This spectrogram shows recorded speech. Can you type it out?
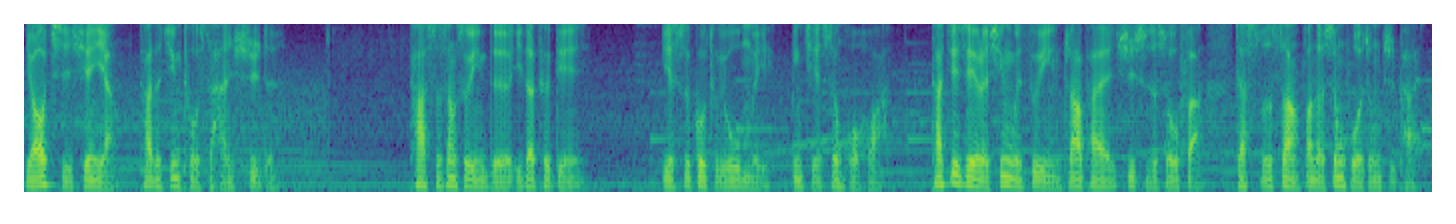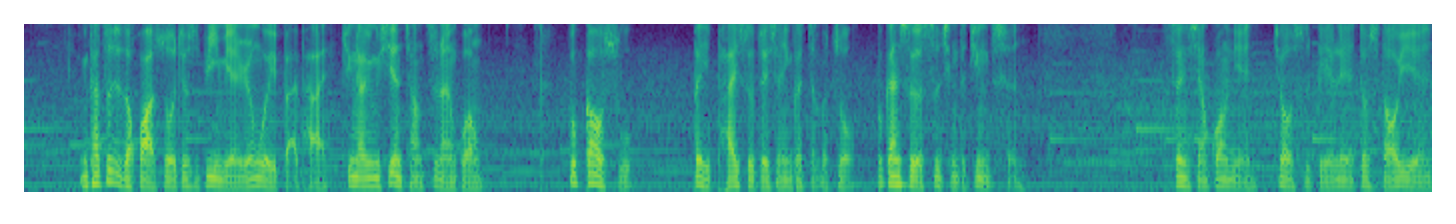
摇旗宣扬。他的镜头是含蓄的。他时尚摄影的一大特点，也是构图优美并且生活化。他借鉴了新闻摄影抓拍叙事的手法，将时尚放到生活中去拍。用他自己的话说，就是避免人为摆拍，尽量用现场自然光，不告诉被拍摄对象应该怎么做，不干涉事情的进程。盛夏光年，教室别恋，都是导演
